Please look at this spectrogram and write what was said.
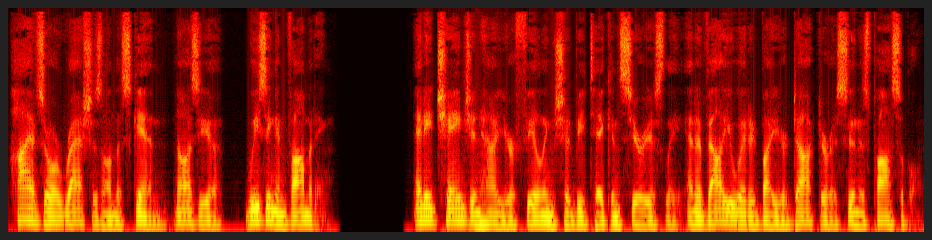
hives or rashes on the skin, nausea, wheezing, and vomiting. Any change in how you're feeling should be taken seriously and evaluated by your doctor as soon as possible.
